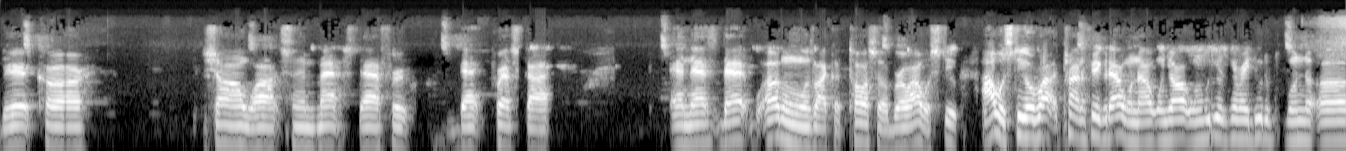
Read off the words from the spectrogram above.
Derek Carr, Sean Watson, Matt Stafford, Dak Prescott. And that's that other one was like a toss up, bro. I was still I was still right, trying to figure that one out when y'all when we was getting ready to do the when the uh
